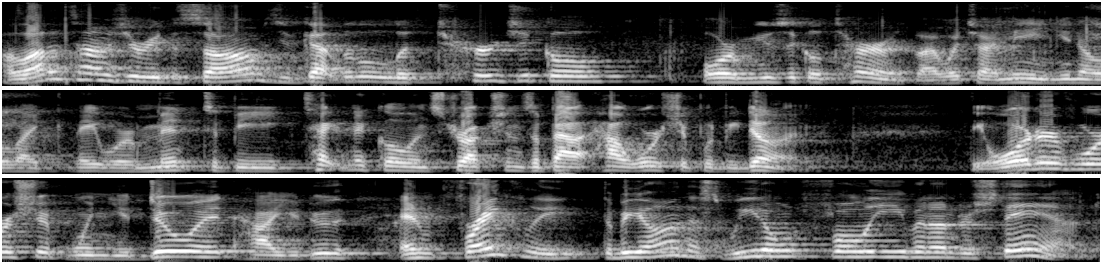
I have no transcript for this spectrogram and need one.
A lot of times you read the Psalms, you've got little liturgical or musical terms, by which I mean, you know, like they were meant to be technical instructions about how worship would be done. The order of worship, when you do it, how you do it. And frankly, to be honest, we don't fully even understand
